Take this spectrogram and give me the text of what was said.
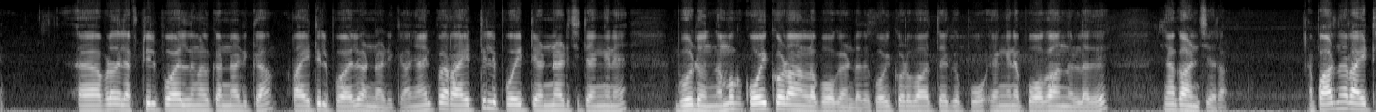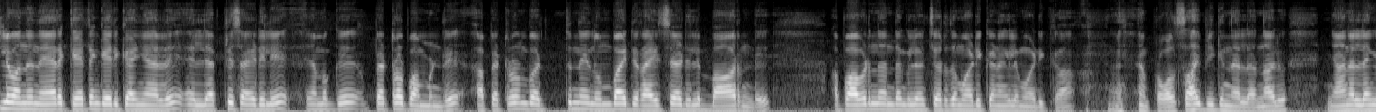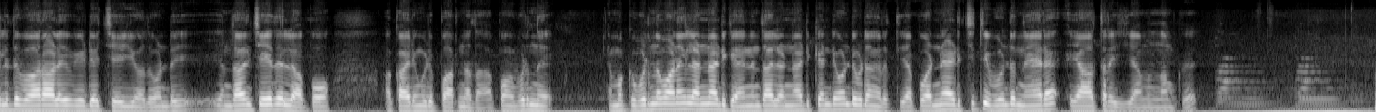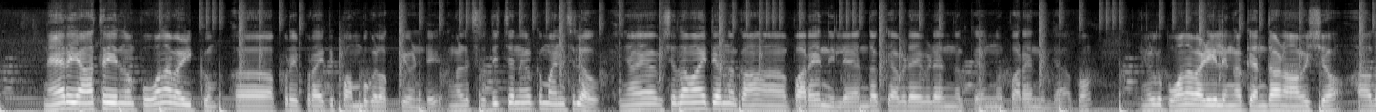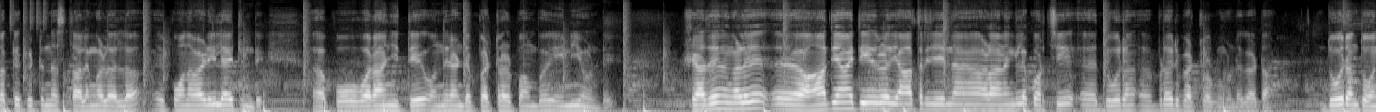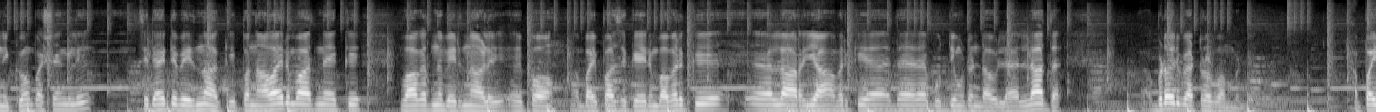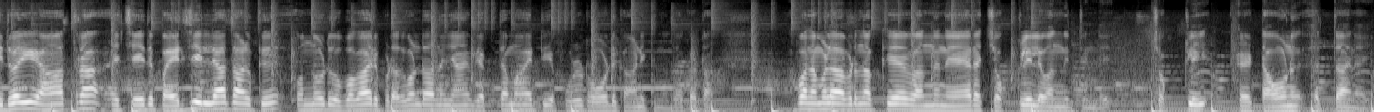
അവിടെ ലെഫ്റ്റിൽ പോയാൽ നിങ്ങൾക്ക് എണ്ണ അടിക്കാം റൈറ്റിൽ പോയാലും എണ്ണ അടിക്കാം. ഞാനിപ്പോൾ റൈറ്റിൽ പോയിട്ട് എണ്ണ അടിച്ചിട്ട് എങ്ങനെ വീടും നമുക്ക് കോഴിക്കോടാണല്ലോ പോകേണ്ടത്. കോഴിക്കോട് ഭാഗത്തേക്ക് പോ എങ്ങനെ പോകാമെന്നുള്ളത് ഞാൻ കാണിച്ചു തരാം. അപ്പോൾ അവിടുന്ന് റൈറ്റിൽ വന്ന് നേരെ കയറ്റം കയറി കഴിഞ്ഞാൽ ലെഫ്റ്റ് സൈഡിൽ നമുക്ക് പെട്രോൾ പമ്പ് ഉണ്ട്. ആ പെട്രോൾ പമ്പ് എത്തുന്നതിന് മുമ്പായിട്ട് റൈറ്റ് സൈഡിൽ ബാറുണ്ട് അപ്പോൾ അവിടുന്ന് എന്തെങ്കിലും ചെറുത് മേടിക്കണമെങ്കിൽ മേടിക്കാം. പ്രോത്സാഹിപ്പിക്കുന്നതല്ല. എന്നാലും ഞാനല്ലെങ്കിൽ ഇത് വേറെ ആൾ വീഡിയോ ചെയ്യും. അതുകൊണ്ട് എന്തായാലും ചെയ്തല്ലോ. അപ്പോൾ ആ കാര്യം കൂടി പറഞ്ഞതാണ് അപ്പോൾ ഇവിടുന്ന് നമുക്ക് ഇവിടുന്ന് വേണമെങ്കിൽ എണ്ണ അടിക്കാം. അതിനെന്തായാലും എണ്ണ അടിക്കേണ്ടത് കൊണ്ട് ഇവിടെ നിർത്തി. അപ്പോൾ എണ്ണ അടിച്ചിട്ട് വീണ്ടും നേരെ യാത്ര ചെയ്യാം നമുക്ക്. നേരെ യാത്ര ചെയ്യുന്ന പോകുന്ന വഴിക്കും അപ്പുറം ഇപ്പുറമായിട്ട് പമ്പുകളൊക്കെ ഉണ്ട്. നിങ്ങൾ ശ്രദ്ധിച്ചാൽ നിങ്ങൾക്ക് മനസ്സിലാവും. ഞാൻ വിശദമായിട്ടൊന്നും പറയുന്നില്ല. എന്തൊക്കെ അവിടെ ഇവിടെ എന്നൊക്കെ ഒന്നും പറയുന്നില്ല. അപ്പോൾ നിങ്ങൾക്ക് പോകുന്ന വഴിയിൽ നിങ്ങൾക്ക് എന്താണ് ആവശ്യം? അതൊക്കെ കിട്ടുന്ന സ്ഥലങ്ങളെല്ലാം പോകുന്ന വഴിയിലായിട്ടുണ്ട്. അപ്പോൾ പോരാഞ്ഞിട്ട് ഒന്ന് രണ്ട് പെട്രോൾ പമ്പ് ഇനിയും ഉണ്ട്. പക്ഷെ അത് നിങ്ങൾ ആദ്യമായിട്ട് ഇതിൽ യാത്ര ചെയ്യുന്ന ആളാണെങ്കിൽ കുറച്ച് ദൂരം ഇവിടെ ഒരു പെട്രോൾ പമ്പ് ഉണ്ട് കേട്ടോ. ദൂരം തോന്നിക്കും. പക്ഷേങ്കിൽ സ്ഥിരമായിട്ട് വരുന്ന ആൾക്ക് ഇപ്പോൾ നാലായിരം ഭാഗത്തേക്ക് ഭാഗത്തു നിന്ന് വരുന്ന ആൾ ഇപ്പോൾ ബൈപ്പാസ് കയറുമ്പോൾ അവർക്ക് എല്ലാം അറിയാം അവർക്ക് അതായത് ബുദ്ധിമുട്ടുണ്ടാവില്ല. അല്ലാത്ത ഇവിടെ ഒരു പെട്രോൾ പമ്പുണ്ട് അപ്പോൾ ഇതുവരെ യാത്ര ചെയ്ത് പരിചയമില്ലാത്ത ആൾക്ക് ഒന്നുകൂടി ഉപകാരപ്പെടും. അതുകൊണ്ടാണ് ഞാൻ വ്യക്തമായിട്ട് ഫുൾ റോഡ് കാണിക്കുന്നത്. കേട്ടോ. അപ്പോൾ നമ്മൾ അവിടെ നിന്നൊക്കെ വന്ന് നേരെ ചൊക്ലിയിൽ വന്നിട്ടുണ്ട്. ചൊക്ലി ടൗൺ എത്താനായി.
